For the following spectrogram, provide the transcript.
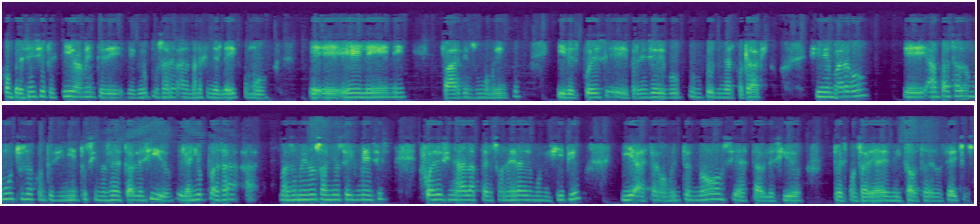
con presencia efectivamente de, grupos al, margen de ley como eh, ELN, FARC en su momento, y después eh, presencia de grupos de narcotráfico. Sin embargo, han pasado muchos acontecimientos y no se han establecido. El año pasado, más o menos años, seis meses, fue asesinada la personera del municipio y hasta el momento no se ha establecido responsabilidades ni causa de los hechos.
